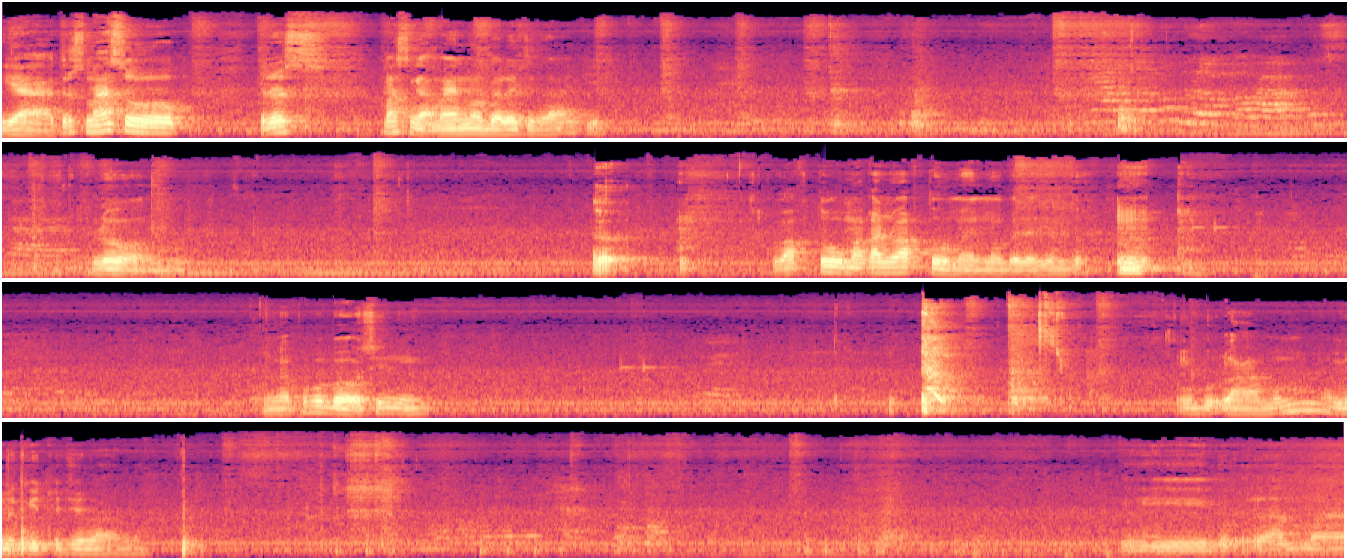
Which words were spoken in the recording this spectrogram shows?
Ya, terus masuk. Terus Mas nggak main Mobile Legends lagi. Belum. Waktu makan waktu main Mobile Legends tuh. Nggak apa-apa bawa sini. Ibu lama ambil gitu aja lama. Ibu lama.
